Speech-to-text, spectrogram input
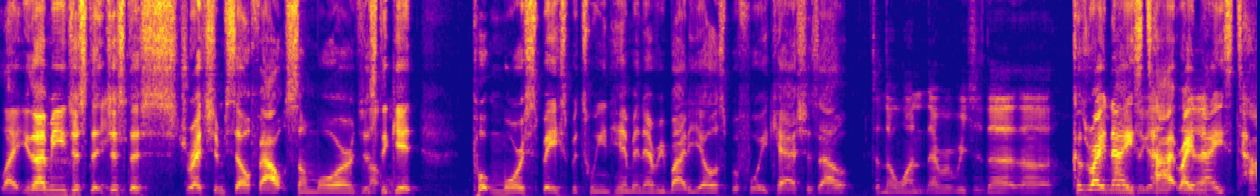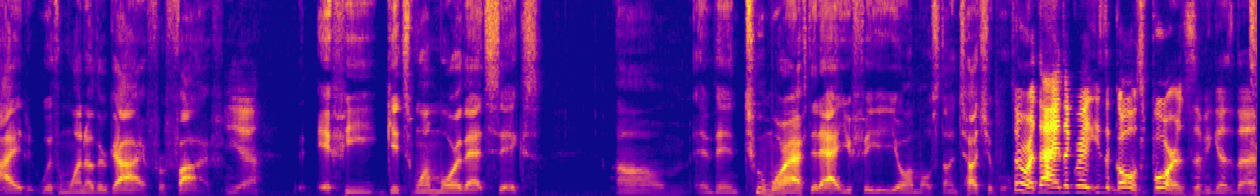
Like you know what I mean? Just to just to stretch himself out some more, just to get put more space between him and everybody else before he cashes out. So no one ever reaches that. Uh, Because right now he's tied. Right yeah. now he's tied with one other guy for five. yeah. If he gets one more, that's six. Um, and then two more after that, you figure you're almost untouchable. So with that, he's a great. He's a goal of sports if he gets that.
